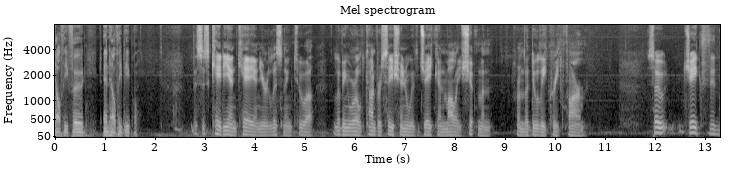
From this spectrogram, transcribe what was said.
healthy food, and healthy people. This is KDNK, and you're listening to a Living World conversation with Jake and Mollie Shipman from the Dooley Creek Farm. So, Jake, the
